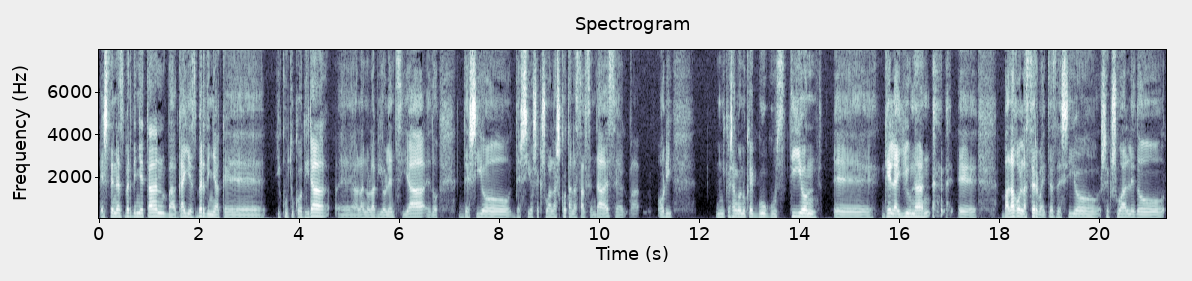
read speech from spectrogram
estena ezberdinetan, ba, gai ezberdinak e, ikutuko dira, e, ala nola violentzia edo desio, desio sexual askotan azaltzen da, ez? E, ba, hori nik esango nuke gu guztion e, gela ilunan e, badago zerbait, ez? Desio sexual edo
